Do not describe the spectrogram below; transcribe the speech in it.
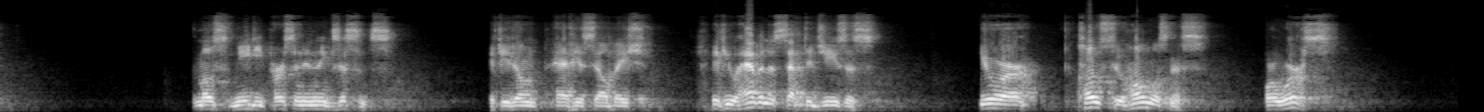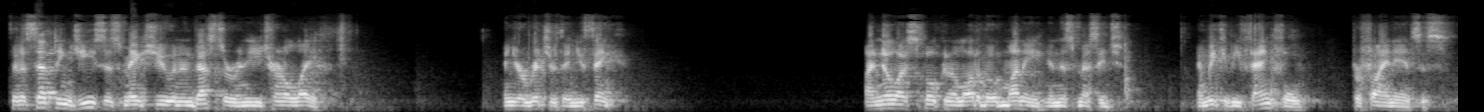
the most needy person in existence if you don't have his salvation. If you haven't accepted Jesus, you are close to homelessness or worse. Then accepting Jesus makes you an investor in the eternal life. And you're richer than you think. I know I've spoken a lot about money in this message, and we can be thankful for finances,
